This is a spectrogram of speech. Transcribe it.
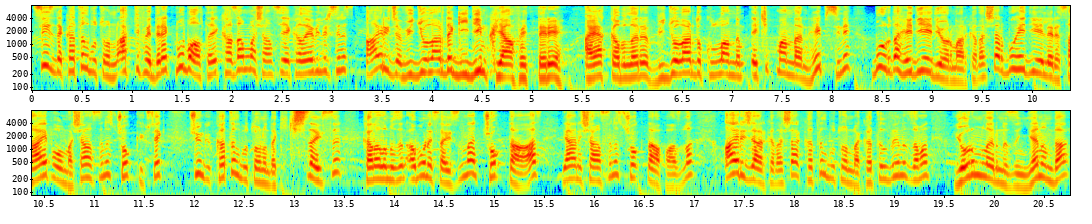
Siz de katıl butonunu aktif ederek bu baltayı kazanma şansı yakalayabilirsiniz. Ayrıca videolarda giydiğim kıyafetleri, ayakkabıları, videolarda kullandığım ekipmanların hepsini burada hediye ediyorum arkadaşlar. Bu hediyelere sahip olma şansınız çok yüksek. Çünkü katıl butonundaki kişi sayısı kanalımızın abone sayısından çok daha az. Yani şansınız çok daha fazla. Ayrıca arkadaşlar katıl butonuna katıldığınız zaman yorumlarınızın yanında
